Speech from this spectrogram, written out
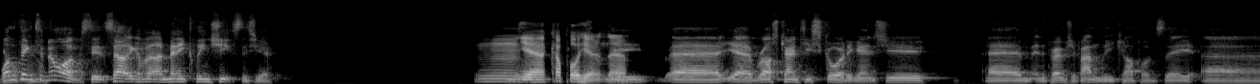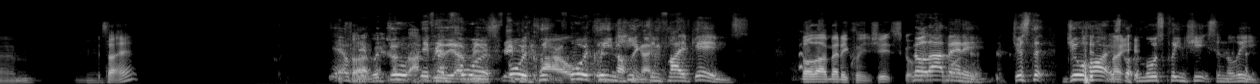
One thing to know, obviously, that Celtic haven't had many clean sheets this year. Mm, yeah, a couple here and there. Uh, yeah, Ross County scored against you um, in the Premiership and League Cup, obviously. Um, Is that it? yeah, Okay, okay. Well, but Joe, I'm- I'm they've really- had four, really four, scraping clean, four clean sheets I- in five games. Not that many clean sheets. Scott. Not that many. Just that Joe Hart has got the most clean sheets in the league.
